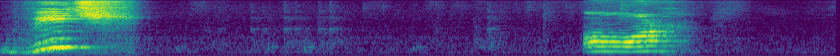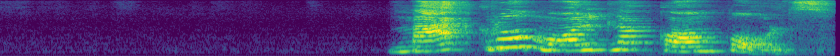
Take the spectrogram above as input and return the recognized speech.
which are macromolecular compounds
